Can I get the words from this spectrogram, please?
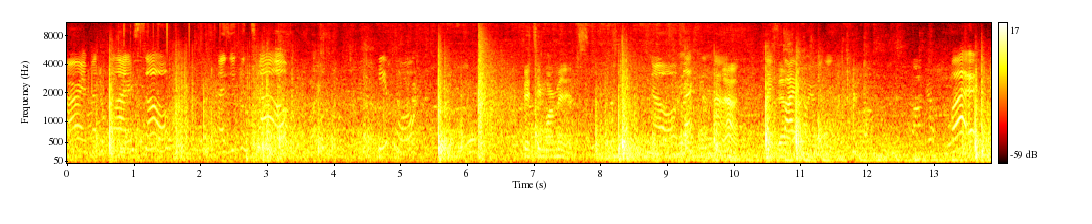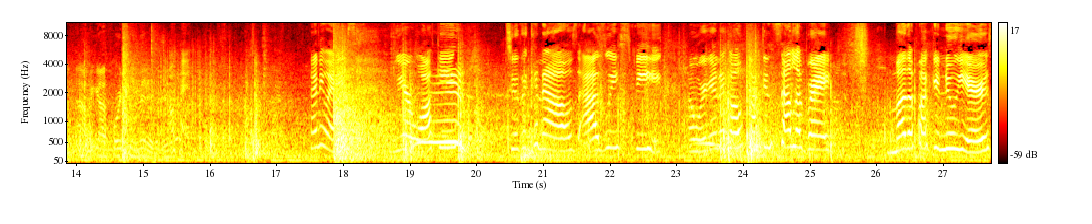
Alright, butterflies. So, as you can tell, people 15 more minutes. no less than that. Yeah. Like five Yeah, 14 minutes. Okay. Anyways, we are walking to the canals as we speak, and we're gonna go fucking celebrate motherfucking New Year's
